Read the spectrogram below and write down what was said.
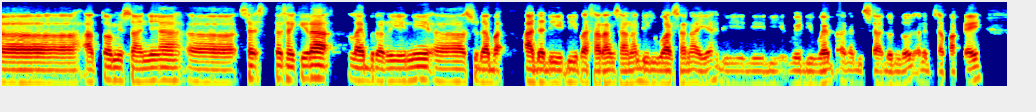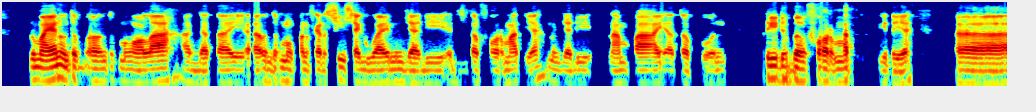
uh, atau misalnya uh, saya, saya kira library ini uh, sudah ada di, di pasaran sana di luar sana ya di, di, di, di web anda bisa download anda bisa pakai lumayan untuk uh, untuk mengolah data uh, untuk mengkonversi Segway menjadi digital format ya menjadi nampai ataupun readable format gitu ya. Uh,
